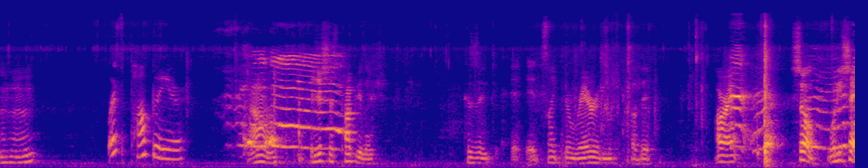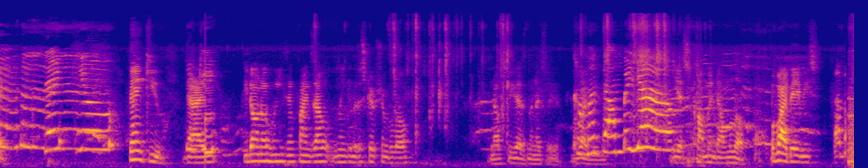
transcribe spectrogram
Mm-hmm. What's popular? I don't know. It just says popular. Because it, it, it's like the rarity of it. Alright. So, what do you say? Thank you. Thank you, guys. Thank If you don't know who Ethan finds out, link in the description below. And I'll see you guys in the next video. Bye-bye, Comment down below. Yes, comment down below. Bye-bye, babies. Thank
